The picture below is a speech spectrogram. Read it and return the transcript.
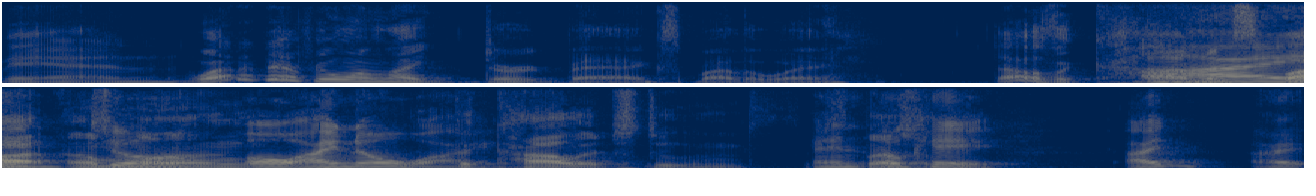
man. Why did everyone like dirt bags? By the way, that was a common I spot among oh, I know why. the college students. And especially. okay, I, I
